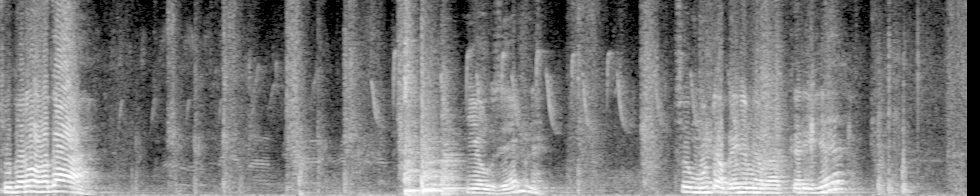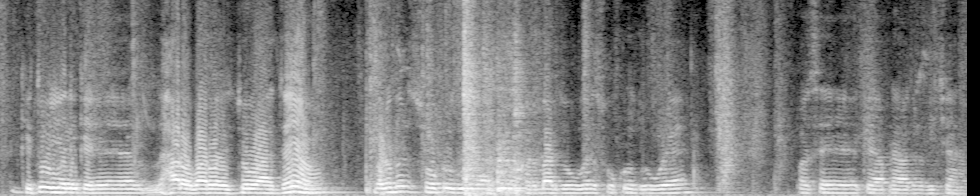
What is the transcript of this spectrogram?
શું કરો હગા? એવું છે એમ ને શું મોટા ભાઈને મેં વાત કરી છે. કીધું એને કે હારો વારો જોવા જયો. બરોબર? છોકરું જોવું ઘરબાર જોવું હોય, છોકરું જોવું હોય. પછી કે આપણે આગળ વિચારો.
